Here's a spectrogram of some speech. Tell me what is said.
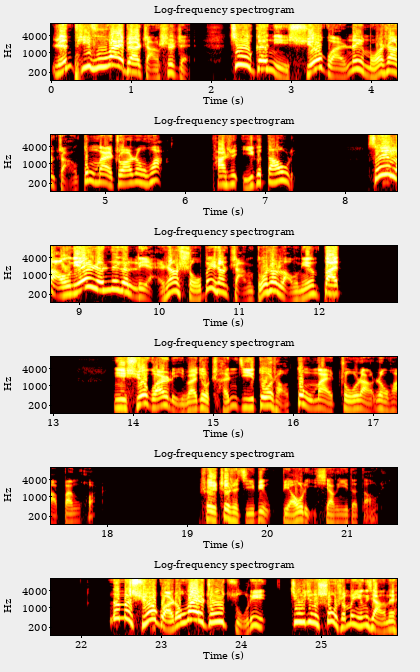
人皮肤外边长湿疹，就跟你血管内膜上长动脉粥样硬化，它是一个道理。所以老年人那个脸上、手背上长多少老年斑，你血管里边就沉积多少动脉粥样硬化斑块。所以这是疾病表里相依的道理。那么血管的外周阻力究竟受什么影响呢？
